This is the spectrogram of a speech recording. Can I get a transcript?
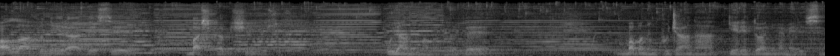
Allah'ın iradesi başka bir şey Yusuf. Uyanmamalı ve babanın kucağına geri dönmemelisin.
